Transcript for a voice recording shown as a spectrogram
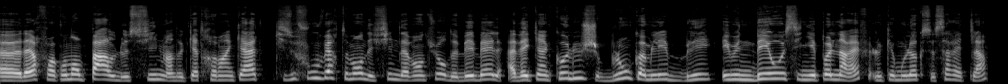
Euh, D'ailleurs, il faudra qu'on en parle de ce film hein, de 84 qui se fout ouvertement des films d'aventure de Bébel avec un Coluche blond comme les blés et une BO signée Paul Naref. Le camoulox s'arrête là.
